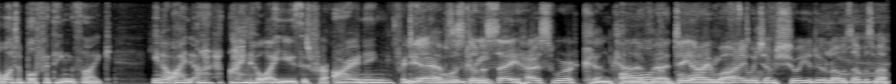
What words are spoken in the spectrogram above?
Audible for things like you know, I I know I use it for ironing, for doing yeah. I was just going to say housework and kind all of uh, DIY, stuff. which I'm sure you do loads yeah. of as well.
